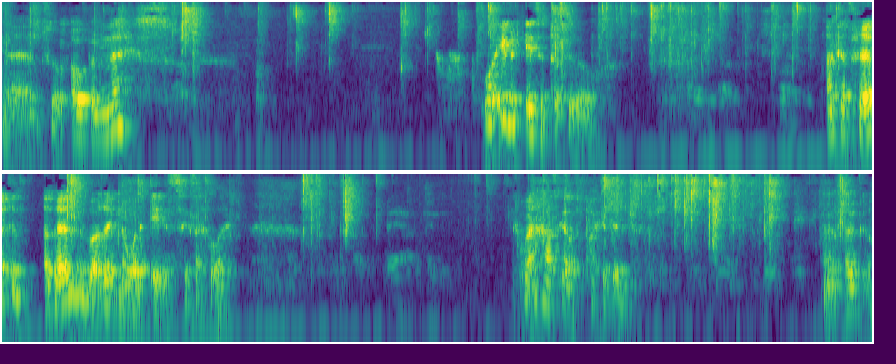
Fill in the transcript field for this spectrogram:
Um, so open this. What even is a Tootsie Roll? Like I've heard them, I've heard them, but I don't know what it is exactly. It's quite hard to get off the packaging. Right, there we go.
